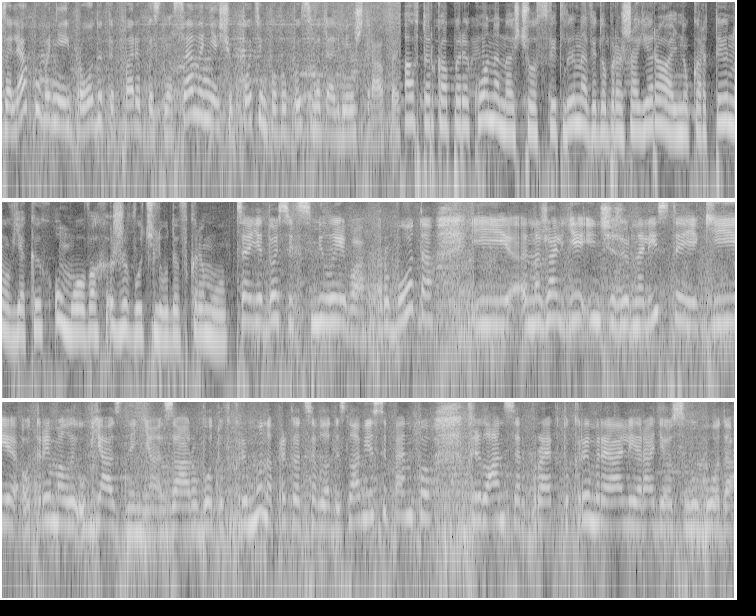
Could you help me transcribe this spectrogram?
залякування і проводити перепис населення, щоб потім повиписувати адмінштрафи. Авторка переконана, що світлина відображає реальну картину, в яких умовах живуть люди в Криму. Це є досить смілива робота, і на жаль, є інші журналісти, які отримали ув'язнення за роботу в Криму. Наприклад, це Владислав Єсипенко, фрілансер проекту Крим Реалії Радіо Свобода.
